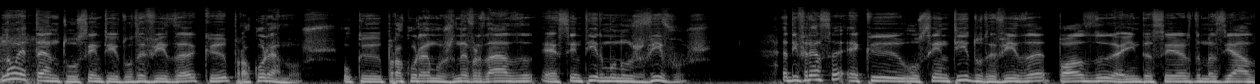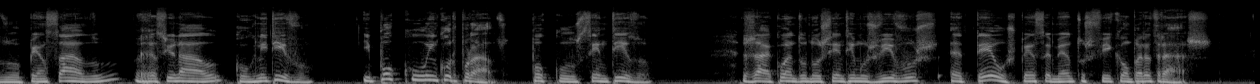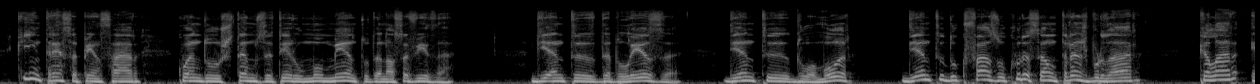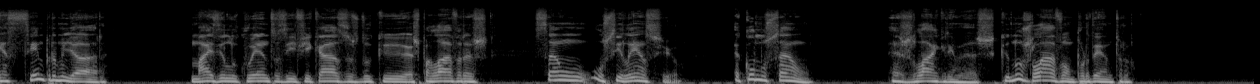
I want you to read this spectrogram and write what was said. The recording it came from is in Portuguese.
Não é tanto o sentido da vida que procuramos. O que procuramos, na verdade, é sentirmos-nos vivos. A diferença é que o sentido da vida pode ainda ser demasiado pensado, racional, cognitivo e pouco incorporado, pouco sentido. Já quando nos sentimos vivos, até os pensamentos ficam para trás. Que interessa pensar quando estamos a ter o momento da nossa vida? Diante da beleza, diante do amor, diante do que faz o coração transbordar, calar é sempre melhor. Mais eloquentes e eficazes do que as palavras são o silêncio, a comoção, as lágrimas que nos lavam por dentro.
